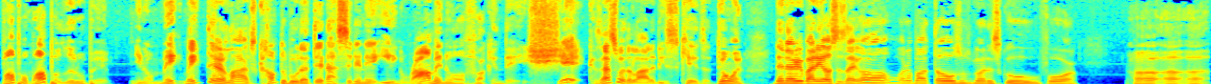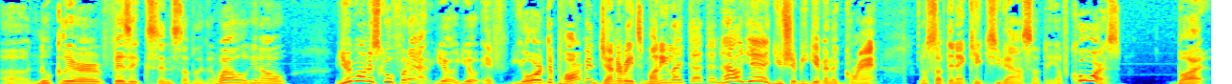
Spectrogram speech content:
bump them up a little bit you know, make make their lives comfortable that they're not sitting there eating ramen all fucking day. Shit, because that's what a lot of these kids are doing. Then everybody else is like, oh, what about those who go to school for uh, uh, uh, uh, nuclear physics and stuff like that? Well, you know, you're going to school for that. You you if your department generates money like that, then hell yeah, you should be given a grant or something that kicks you down something. Of course, but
